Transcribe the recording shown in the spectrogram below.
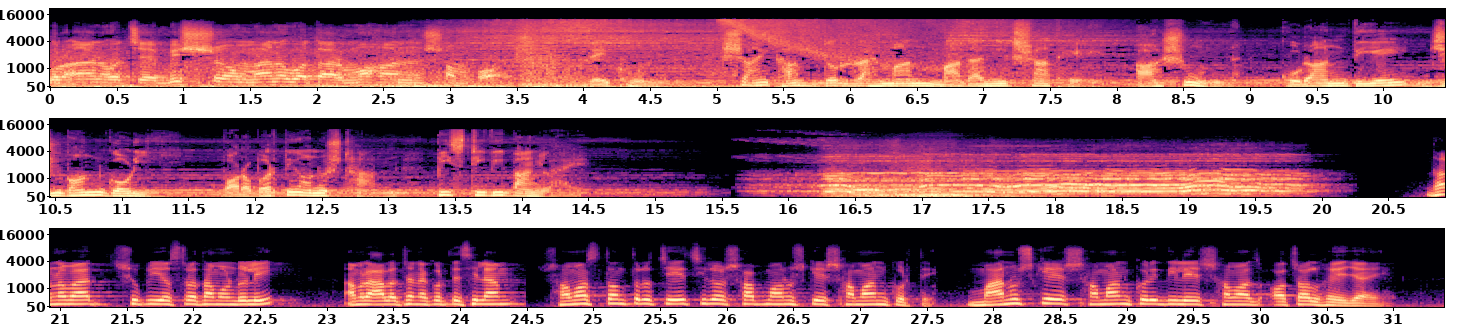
কোরআন হচ্ছে বিশ্ব মানবতার মহান সম্পদ। দেখুন শাইখ আব্দুর রহমান মাদানির সাথে আসুন কোরআন দিয়ে জীবন গড়ি। পরবর্তী অনুষ্ঠান পিস টিভি বাংলায়। ধন্যবাদ সুপ্রিয় শ্রোতা মণ্ডলী। আমরা আলোচনা করতেছিলাম সমাজতন্ত্র চেয়েছিল সব মানুষকে সমান করতে। মানুষকে সমান করে দিলে সমাজ অচল হয়ে যায়।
